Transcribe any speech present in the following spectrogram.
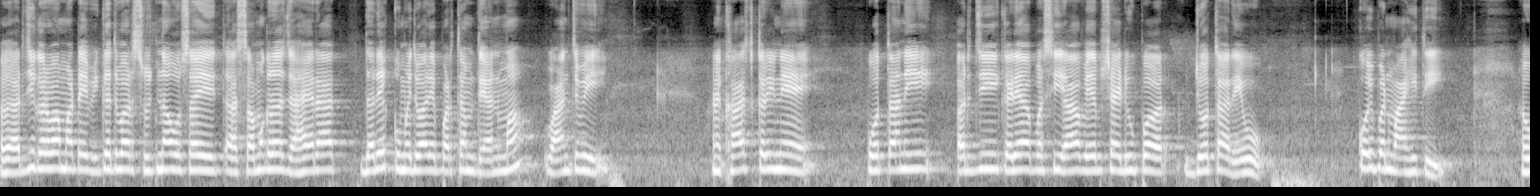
હવે અરજી કરવા માટે વિગતવાર સૂચનાઓ સહિત આ સમગ્ર જાહેરાત દરેક ઉમેદવારે પ્રથમ ધ્યાનમાં વાંચવી અને ખાસ કરીને પોતાની અરજી કર્યા પછી આ વેબસાઇટ ઉપર જોતા રહેવું. કોઈ પણ માહિતી. હવે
